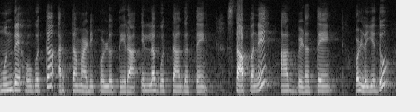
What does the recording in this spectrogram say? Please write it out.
ಮುಂದೆ ಹೋಗುತ್ತಾ ಅರ್ಥ ಮಾಡಿಕೊಳ್ಳುತ್ತೀರಾ? ಎಲ್ಲ ಗೊತ್ತಾಗತ್ತೆ. ಸ್ಥಾಪನೆ ಆಗ್ಬಿಡತ್ತೆ. ಒಳ್ಳೆಯದು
